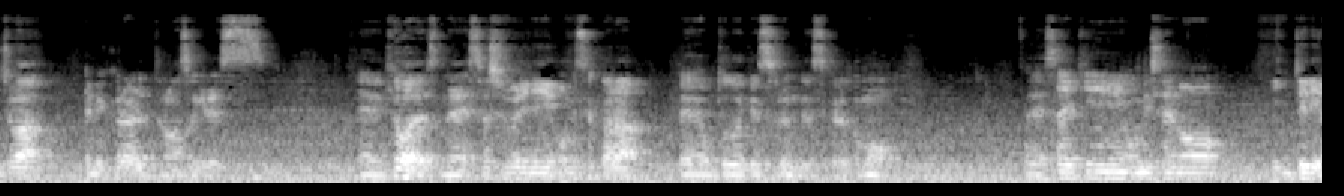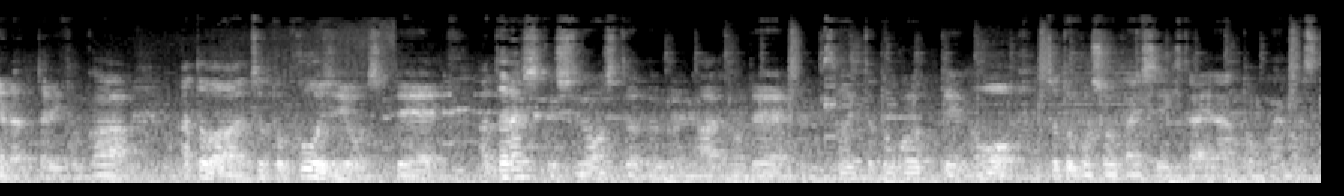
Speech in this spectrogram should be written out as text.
にちは。エミクラレットの朝木です、えー、今日はですね久しぶりにお店から、えー、お届けするんですけれども、えー、最近お店のインテリアだったりとかあとはちょっと工事をして新しくし直した部分があるのでそういったところっていうのをちょっとご紹介していきたいなと思います。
